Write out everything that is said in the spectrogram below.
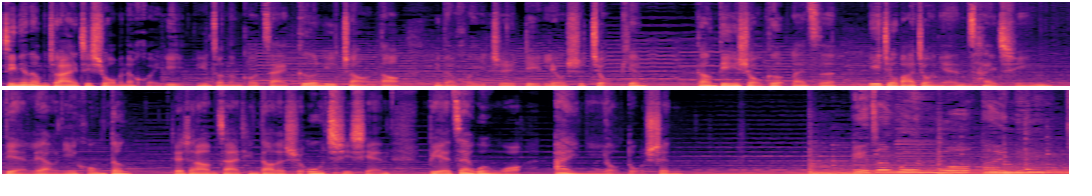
今天呢，我们就来继续我们的回忆，你总能够在歌里找到你的回忆之第六十九篇。刚第一首歌来自一九八九年蔡琴《点亮霓虹灯》，接下来我们再来听到的是巫启贤《别再问我爱你有多深》。别再问我爱你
